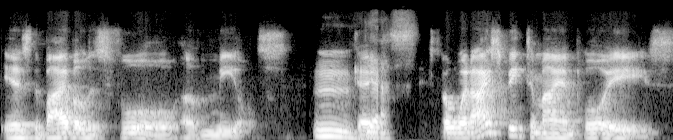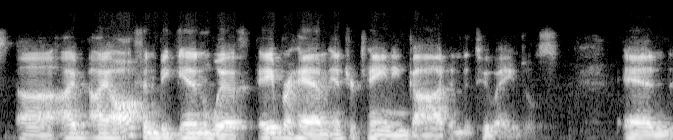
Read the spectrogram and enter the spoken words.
is the Bible is full of meals. Mm, okay. Yes. So when I speak to my employees, uh, I, I often begin with Abraham entertaining God and the two angels. And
